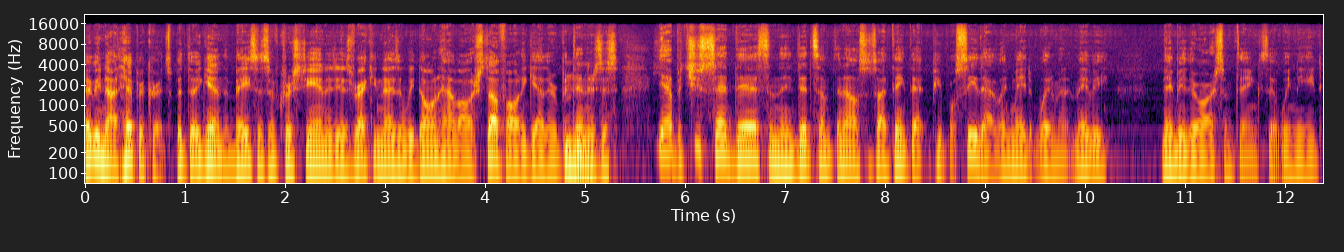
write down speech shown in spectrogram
maybe not hypocrites, but the, again, the basis of Christianity is recognizing we don't have all our stuff all together. But then there's this, yeah, but you said this and they did something else. And so I think that people see that, like, wait, wait a minute, maybe, maybe there are some things that we need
